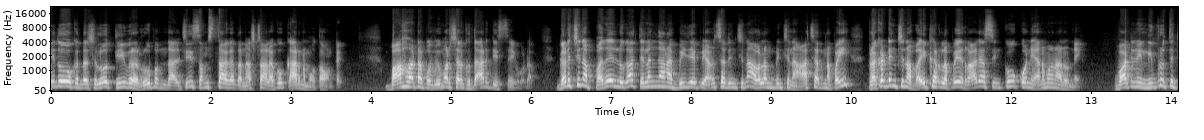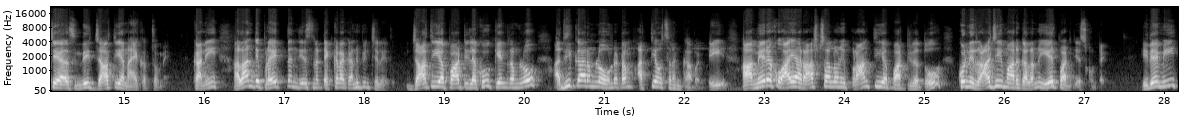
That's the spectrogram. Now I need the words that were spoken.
ఏదో ఒక దశలో తీవ్ర రూపం దాల్చి సంస్థాగత నష్టాలకు కారణమవుతూ ఉంటాయి. బాహటపు విమర్శలకు దారితీస్తాయి కూడా. గడిచిన పదేళ్ళుగా తెలంగాణ బీజేపీ అనుసరించిన అవలంబించిన ఆచరణపై ప్రకటించిన వైఖరులపై రాజాసింగ్కు కొన్ని అనుమానాలు ఉన్నాయి వాటిని నివృత్తి చేయాల్సింది జాతీయ నాయకత్వమే. కానీ అలాంటి ప్రయత్నం చేసినట్టు ఎక్కడా కనిపించలేదు. జాతీయ పార్టీలకు కేంద్రంలో అధికారంలో ఉండటం అత్యవసరం కాబట్టి ఆ మేరకు ఆయా రాష్ట్రాల్లోని ప్రాంతీయ పార్టీలతో కొన్ని రాజీ మార్గాలను ఏర్పాటు చేసుకుంటాయి. ఇదేమి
